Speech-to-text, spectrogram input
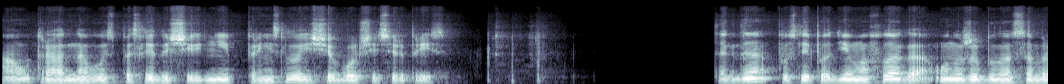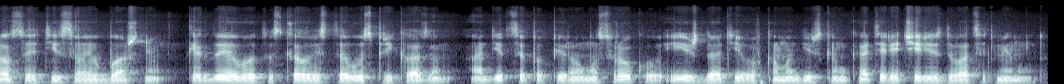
А утро одного из последующих дней принесло еще больший сюрприз. Тогда, после подъема флага, он уже было собрался идти в свою башню, когда его отыскал вестовой с приказом одеться по первому сроку и ждать его в командирском катере через 20 минут.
